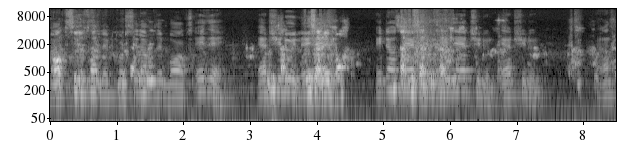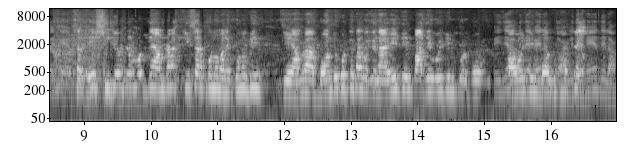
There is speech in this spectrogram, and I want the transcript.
বক্স ছিল স্যার সিলেক্ট করছিলাম যে বক্স এই যে এড শিডিউল এই স্যার এই এটা হচ্ছে এই যে এড শিডিউল এড শিডিউল এখান থেকে স্যার এই শিডিউলটার মধ্যে আমরা কি স্যার কোনো মানে কোনো দিন যে আমরা বন্ধ করতে পারব যে না এই দিন বাদে ওই দিন করব বা ওই দিন বন্ধ তো আমি থাকবে। দেখিয়ে দিলাম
